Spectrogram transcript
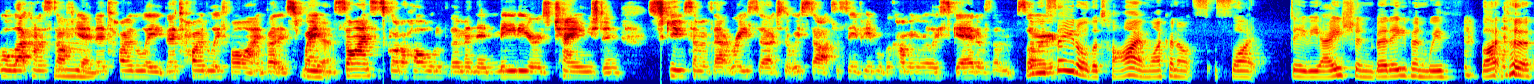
all that kind of stuff, Mm. yeah, they're totally they're totally fine. But it's when Yeah. science has got a hold of them and then media has changed and skewed some of that research that we start to see people becoming really scared of them. So Well, we see it all the time. Like I know it's a slight deviation, but even with like the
